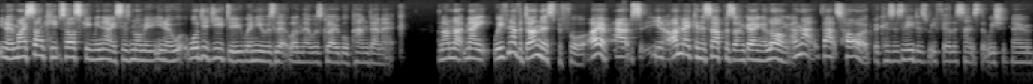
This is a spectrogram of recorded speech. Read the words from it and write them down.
You know my son keeps asking me now he says mommy you know what, what did you do when you was little and there was global pandemic? And i'm like mate we've never done this before. I have absolutely you know i'm making this up as i'm going along. And that that's hard because as leaders we feel a sense that we should know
